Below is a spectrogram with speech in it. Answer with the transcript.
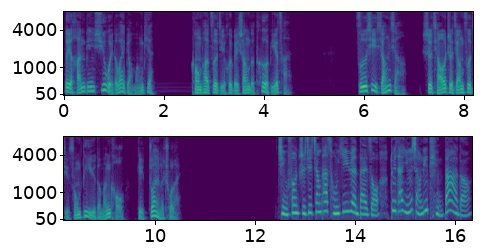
被韩冰虚伪的外表蒙骗，恐怕自己会被伤得特别惨。仔细想想，是乔治将自己从地狱的门口给拽了出来。警方直接将他从医院带走，对他影响力挺大的。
